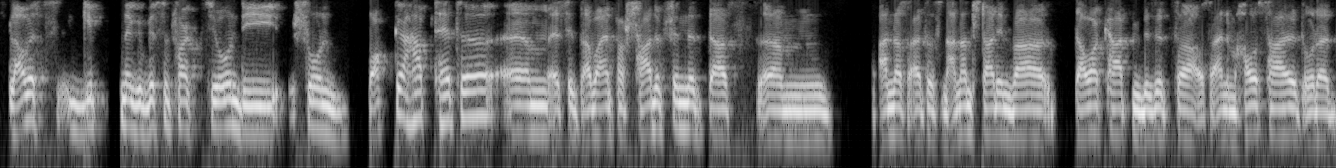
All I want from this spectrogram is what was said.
ich glaube, es gibt eine gewisse Fraktion, die schon Bock gehabt hätte, ähm, es jetzt aber einfach schade findet, dass ähm, anders als es in anderen Stadien war, Dauerkartenbesitzer aus einem Haushalt oder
